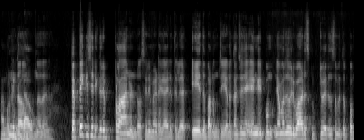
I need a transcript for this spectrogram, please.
നമുക്ക് ഉണ്ടാവും. പെപ്പയ്ക്ക് ശരിക്കും ഒരു പ്ലാൻ ഉണ്ടോ സിനിമയുടെ കാര്യത്തിൽ ഏത് പടം ചെയ്യണം? കാരണം വെച്ചാൽ ഇപ്പം ഞാൻ പറഞ്ഞ ഒരുപാട് സ്ക്രിപ്റ്റ് വരുന്ന സമയത്ത് ഇപ്പം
